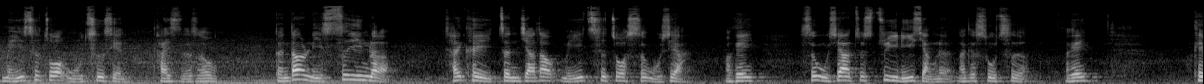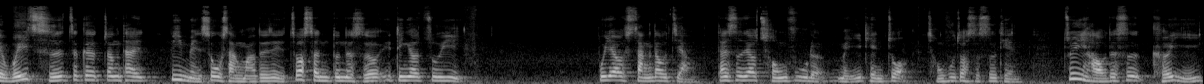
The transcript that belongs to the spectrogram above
每一次做五次先。开始的时候，等到你适应了，才可以增加到每一次做十五下，OK。十五下就是最理想的那个数次，OK。可以维持这个状态，避免受伤嘛，对不对？做深蹲的时候一定要注意。不要伤到脚，但是要重复的每一天做，重复做十四天。最好的是可以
